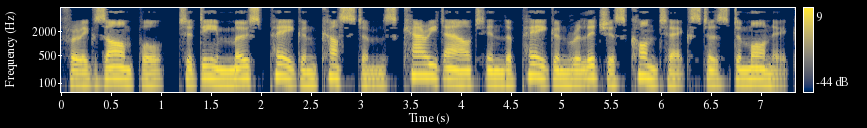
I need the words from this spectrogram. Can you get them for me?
for example, to deem most pagan customs carried out in the pagan religious context as demonic.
